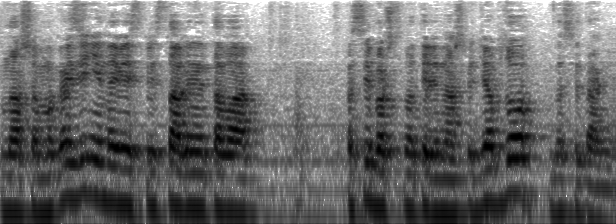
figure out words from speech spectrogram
в нашем магазине на весь представленный товар. Спасибо, что смотрели наш видеообзор. До свидания.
